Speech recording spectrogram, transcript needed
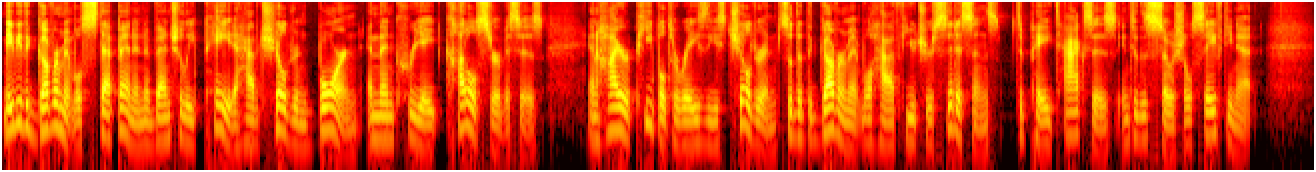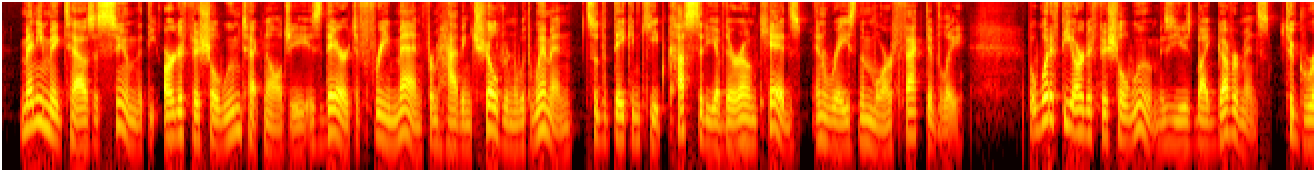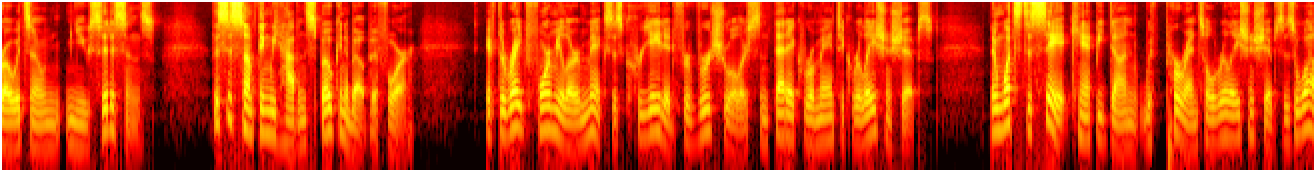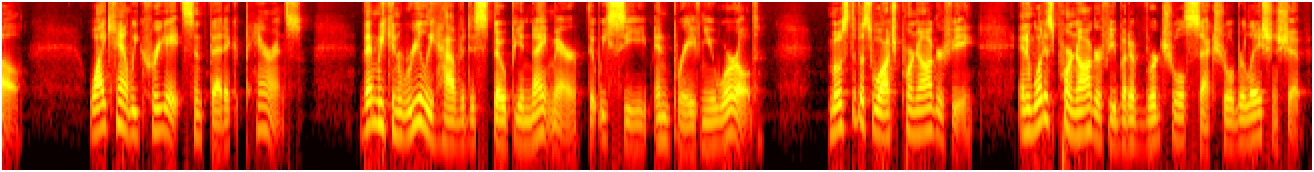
Maybe the government will step in and eventually pay to have children born and then create cuddle services and hire people to raise these children so that the government will have future citizens to pay taxes into the social safety net. Many MGTOWs assume that the artificial womb technology is there to free men from having children with women so that they can keep custody of their own kids and raise them more effectively. But what if the artificial womb is used by governments to grow its own new citizens? This is something we haven't spoken about before. If the right formula or mix is created for virtual or synthetic romantic relationships, then what's to say it can't be done with parental relationships as well? Why can't we create synthetic parents? Then we can really have a dystopian nightmare that we see in Brave New World. Most of us watch pornography, and what is pornography but a virtual sexual relationship?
